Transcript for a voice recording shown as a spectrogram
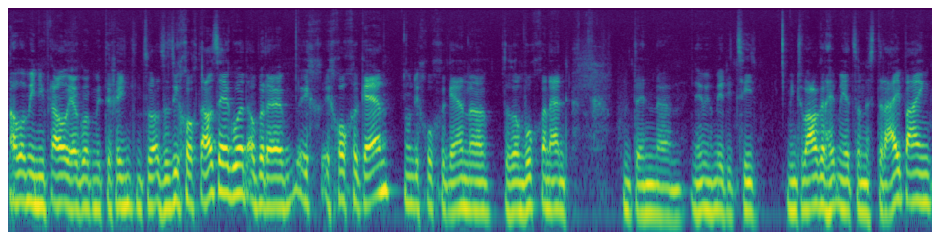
Aber meine Frau, ja gut, mit den Kindern und so. Also sie kocht auch sehr gut, aber äh, ich, ich koche gern und ich koche gerne äh, das am Wochenende. Und dann äh, nehme ich mir die Zeit. Mein Schwager hat mir jetzt so ein Dreibein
